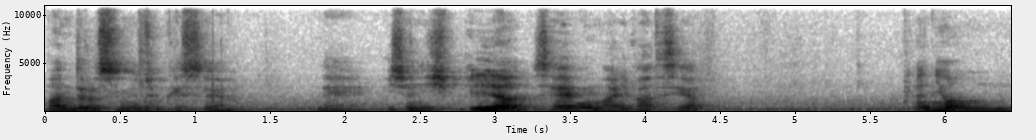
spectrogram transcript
만들었으면 좋겠어요. 네, 2021년 새해 복 많이 받으세요. 안녕.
